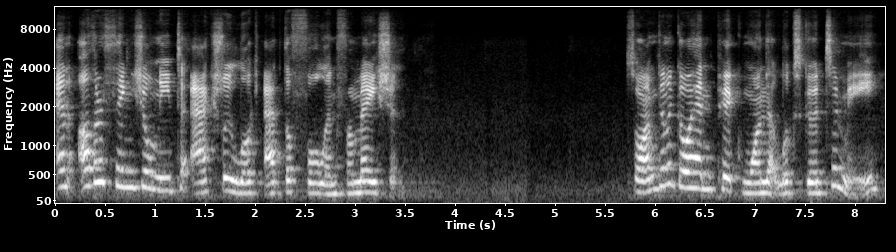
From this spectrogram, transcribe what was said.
and other things you'll need to actually look at the full information. So I'm going to go ahead and pick one that looks good to me.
